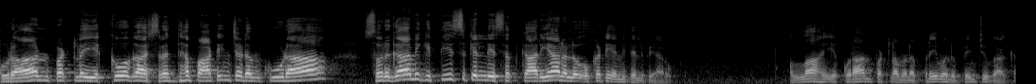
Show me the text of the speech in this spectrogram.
ఖురాన్ పట్ల ఎక్కువగా శ్రద్ధ పాటించడం కూడా స్వర్గానికి తీసుకెళ్ళే సత్కార్యాలలో ఒకటి అని తెలిపారు. అల్లాహ్ ఈ ఖురాన్ పట్ల మన ప్రేమను పెంచుగాక.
